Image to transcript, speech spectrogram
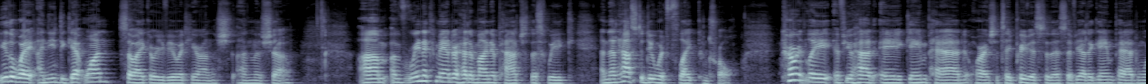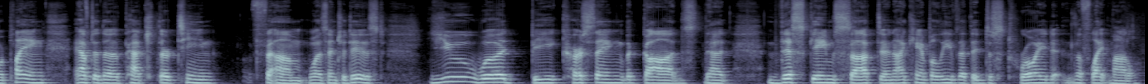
Either way, I need to get one so I can review it here on the, on the show. Um, Arena Commander had a minor patch this week, and that has to do with flight control. Currently, if you had a gamepad, or I should say previous to this, if you had a gamepad and were playing after the patch 13 um, was introduced, you would be cursing the gods that this game sucked and I can't believe that they destroyed the flight model.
